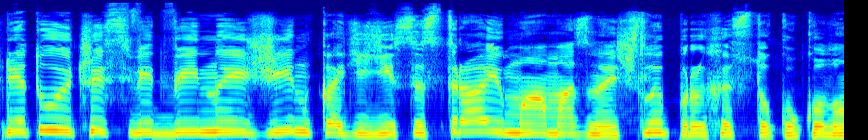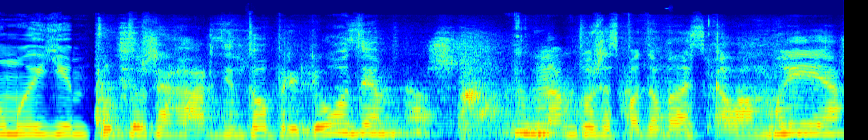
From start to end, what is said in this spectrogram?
Рятуючись від війни, жінка, її сестра і мама знайшли прихисток у Коломиї. Тут дуже гарні, добрі люди. Нам дуже сподобалась Коломия.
